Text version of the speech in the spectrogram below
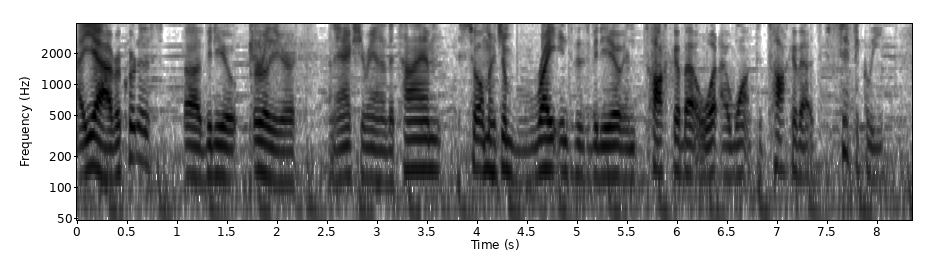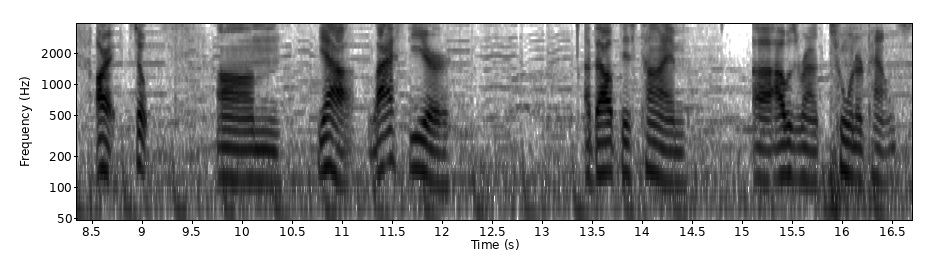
uh, yeah, I recorded this uh, video earlier, and I actually ran out of time, so I'm going to jump right into this video and talk about what I want to talk about specifically. Alright, so, um, yeah, last year, about this time, uh, I was around 200 pounds,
